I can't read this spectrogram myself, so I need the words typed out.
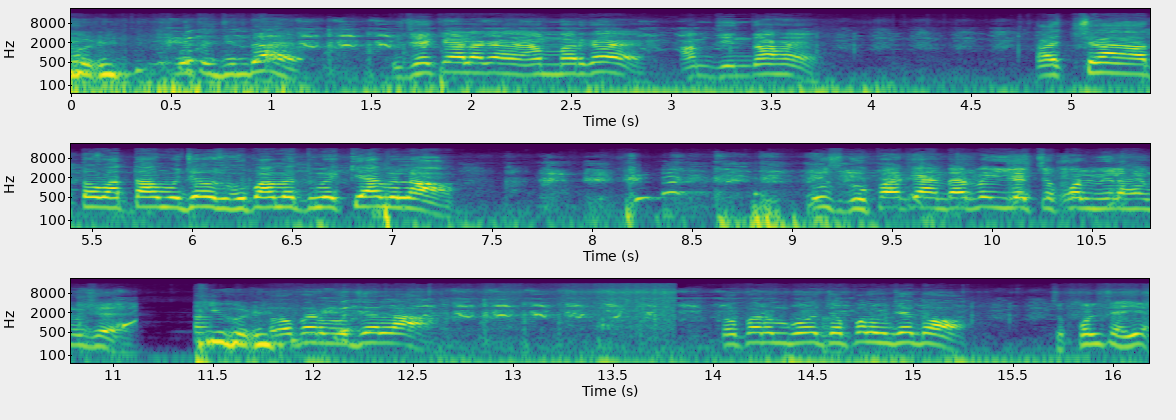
ये तो ज़िंदा है। तुझे क्या लगा है? हम मर गए हम ज़िंदा है। अच्छा तो बता मुझे उस गुफा में तुम्हें क्या मिला? उस गुफा के अंदर में ये चप्पल मिला है मुझे। तो पर मुझे ला। तो पर वो चप्पल मुझे दो। चप्पल चाहिए।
